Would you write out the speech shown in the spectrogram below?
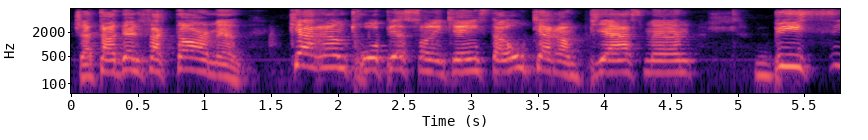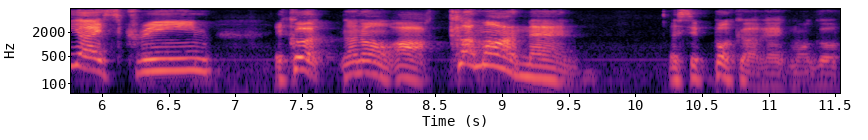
J'attendais le facteur, man. 43 pièces 75. C'était haut 40 pièces, man. BC Ice Cream. Écoute, non, non. Ah, come on, man. Mais c'est pas correct, mon gars.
